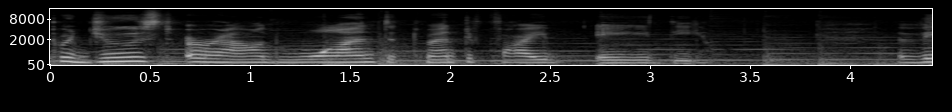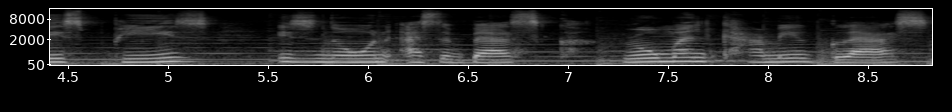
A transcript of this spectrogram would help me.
produced around 1 to 25 AD. This piece is known as the Basque Roman cameo glass,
